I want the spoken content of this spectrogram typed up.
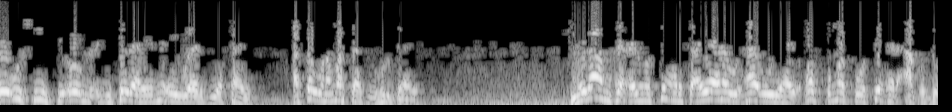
oo ushiisii oo mucjisadaheedna ay waardiya tahayso asaguna markaas uu hurdaayo. Nidaamka cilmu sixirka ayaana waxaa uu yahay qofku markuu sixir caqdo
